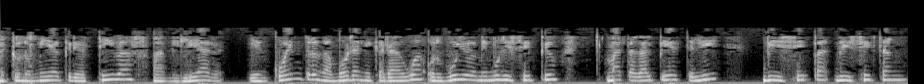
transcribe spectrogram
economía creativa, familiar y encuentro en Amor a Nicaragua, orgullo de mi municipio, Matagalpi y Estelí, visitan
